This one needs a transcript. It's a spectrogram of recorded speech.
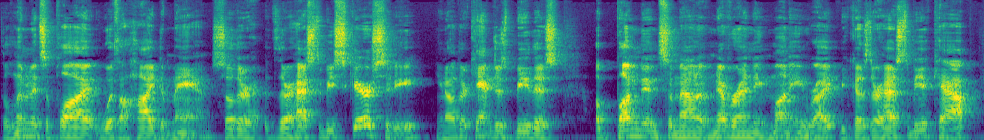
the limited supply with a high demand. So there there has to be scarcity. You know, there can't just be this abundance amount of never-ending money, right? Because there has to be a cap.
